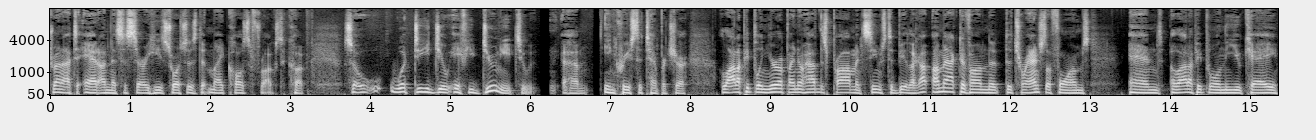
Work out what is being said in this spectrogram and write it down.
Try not to add unnecessary heat sources that might cause the frogs to cook. So, what do you do if you do need to um, increase the temperature? A lot of people in Europe I know have this problem. It seems to be like I'm active on the, the tarantula forums, and a lot of people in the UK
